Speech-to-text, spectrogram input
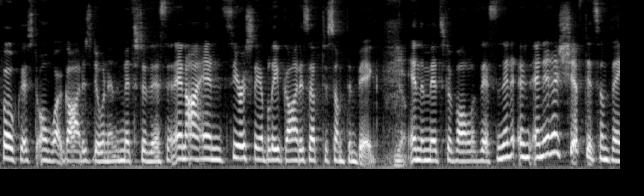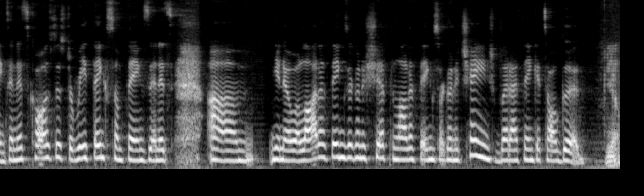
focused on what God is doing in the midst of this. And, and I and seriously, I believe God is up to something big in the midst of all of this. And it and, and, it has shifted some things, and it's caused us to rethink some things. And it's, um, you know, a lot of things are going to shift, and a lot of things are going to change. But I think it's all good. Yeah.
